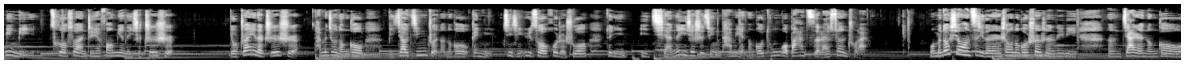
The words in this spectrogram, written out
命理测算这些方面的一些知识，有专业的知识，他们就能够比较精准的能够给你进行预测，或者说对你以前的一些事情，他们也能够通过八字来算出来。我们都希望自己的人生能够顺顺利利，嗯，家人能够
